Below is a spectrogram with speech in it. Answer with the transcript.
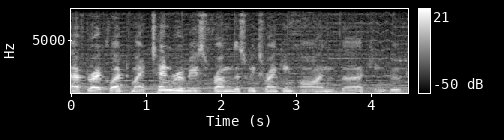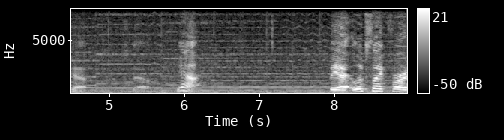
after I collect my 10 rubies from this week's ranking on the King Boo Cup. So, yeah. But yeah, it looks like for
